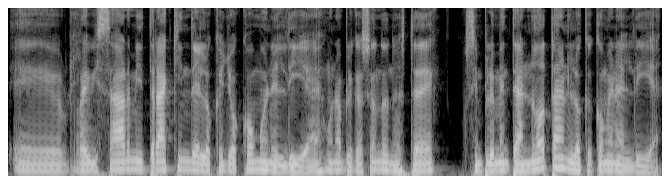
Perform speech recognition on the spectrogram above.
eh, revisar mi tracking de lo que yo como en el día. Es una aplicación donde ustedes simplemente anotan lo que comen al día,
